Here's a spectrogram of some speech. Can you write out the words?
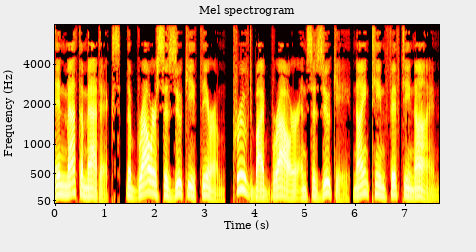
In mathematics, the Brauer-Suzuki theorem, proved by Brauer and Suzuki 1959,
